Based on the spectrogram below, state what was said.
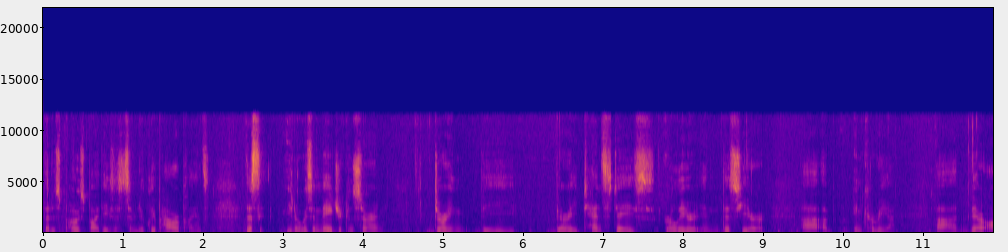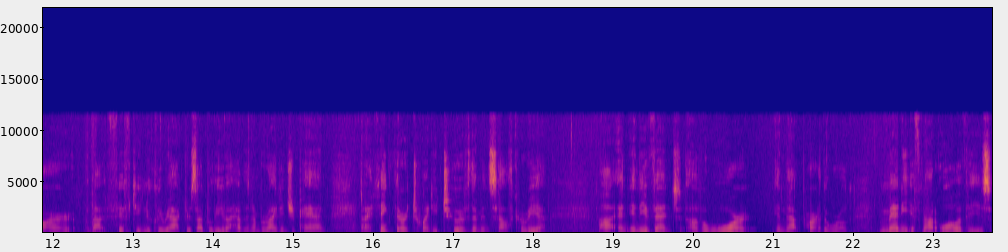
that is posed by the existence of nuclear power plants. This, you know, was a major concern during the very tense days earlier in this year uh, in Korea. Uh, there are about 50 nuclear reactors, I believe I have the number right, in Japan, and I think there are 22 of them in South Korea. Uh, and in the event of a war in that part of the world, many, if not all of these,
